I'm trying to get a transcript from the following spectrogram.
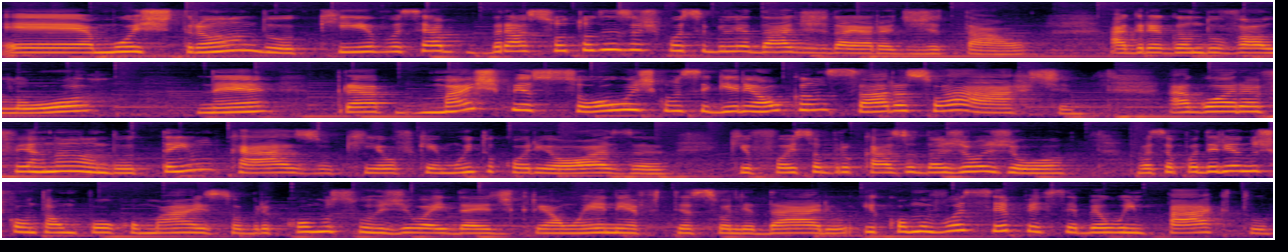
é, mostrando que você abraçou todas as possibilidades da era digital, agregando valor, né, para mais pessoas conseguirem alcançar a sua arte. Agora, Fernando, tem um caso que eu fiquei muito curiosa, que foi sobre o caso da JoJo. Você poderia nos contar um pouco mais sobre como surgiu a ideia de criar um NFT solidário e como você percebeu o impacto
